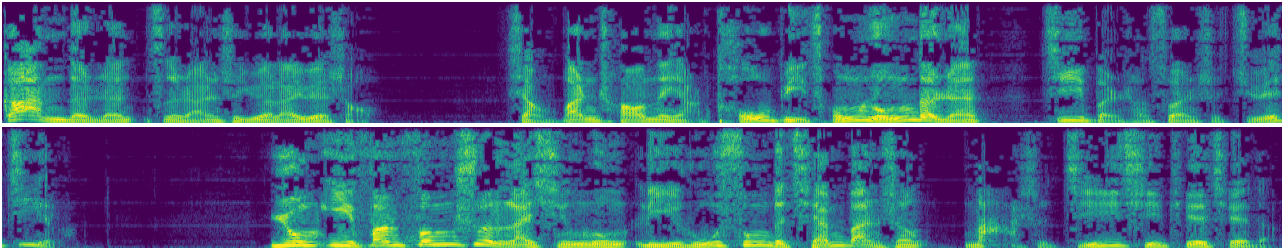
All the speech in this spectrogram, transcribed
干的人自然是越来越少。像班超那样投笔从戎的人，基本上算是绝迹了。用一帆风顺来形容李如松的前半生，那是极其贴切的。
